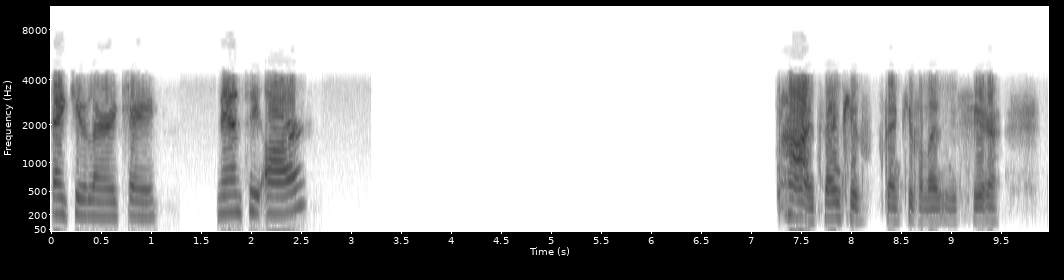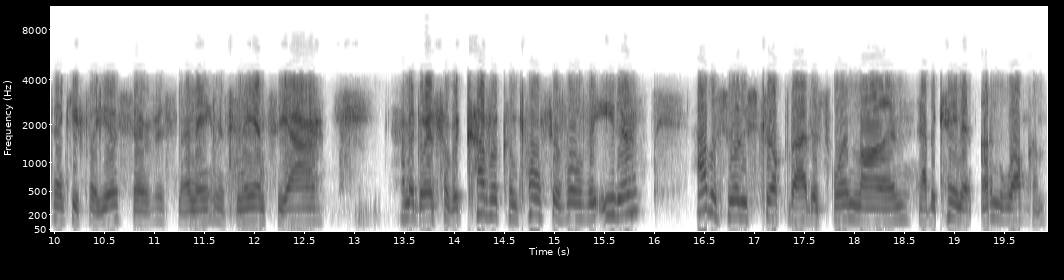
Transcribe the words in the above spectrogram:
Thank you, Larry K. Nancy R. Hi, thank you. Thank you for letting me share. Thank you for your service. My name is Nancy R. I'm a grateful recovered compulsive overeater. I was really struck by this one line. I became an unwelcome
